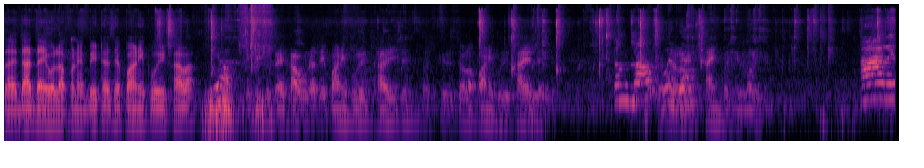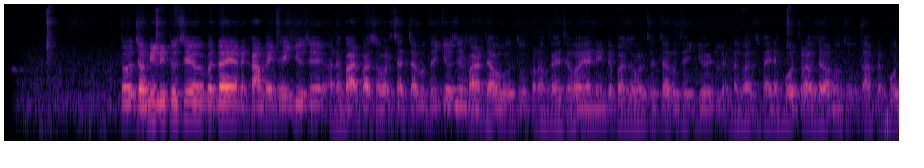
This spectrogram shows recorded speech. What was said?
દાદા દાદાએ ઓલા પણ બેઠા છે પાણીપુરી ખાવા. બીજું કાંઈ ખાવું નથી પાણીપુરી જ ખાવી છે. તો કીધું ચલો પાણીપુરી ખાઈ લઈએ. ખાઈને પછી તો જમી લીધું છે હવે બધાએ અને કામે થઈ ગયું છે અને બાર પાછો વરસાદ ચાલુ થઈ ગયો છે. બહાર જવું હતું, પણ હવે જવાય નહીં તો પાછો વરસાદ ચાલુ થઈ ગયો એટલે અને ગણેશભાઈને બોર તળાવ જવાનું હતું. તો આપણે બોર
